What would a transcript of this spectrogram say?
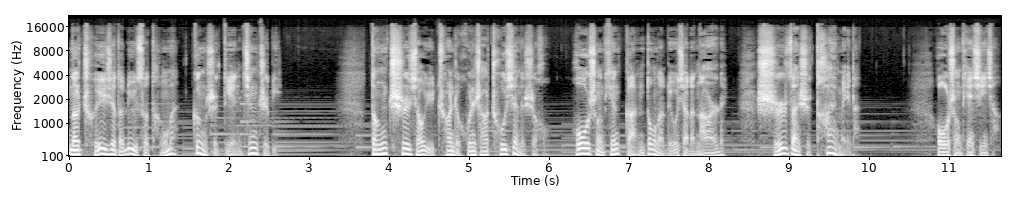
那垂下的绿色藤蔓更是点睛之笔。当池小雨穿着婚纱出现的时候，欧胜天感动的流下了男儿泪，实在是太美了。欧胜天心想，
